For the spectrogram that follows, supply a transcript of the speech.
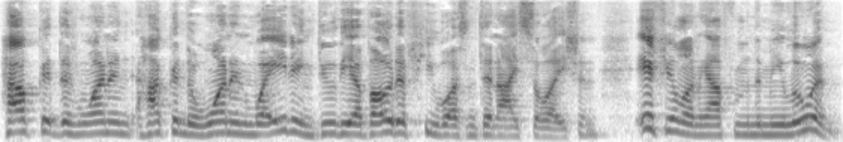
how could the one in, how can the one in waiting do the Avod if he wasn't in isolation? If you're learning out from the Miluim.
